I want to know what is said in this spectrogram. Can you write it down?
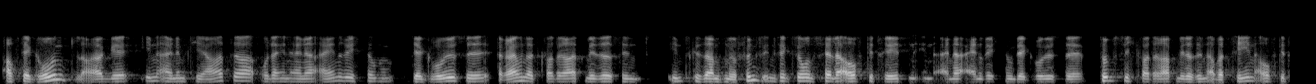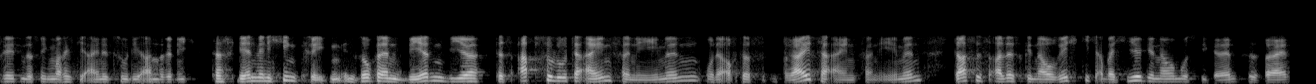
auf der Grundlage in einem Theater oder in einer Einrichtung der Größe 300 Quadratmeter sind insgesamt nur fünf Infektionsfälle aufgetreten in einer Einrichtung der Größe 50 Quadratmeter sind aber zehn aufgetreten, deswegen mache ich die eine zu, die andere nicht. Das werden wir nicht hinkriegen. Insofern werden wir das absolute Einvernehmen oder auch das breite Einvernehmen, das ist alles genau richtig, aber hier genau muss die Grenze sein,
